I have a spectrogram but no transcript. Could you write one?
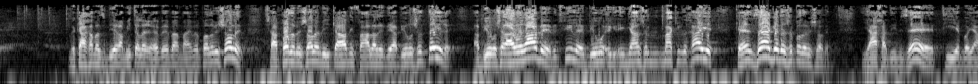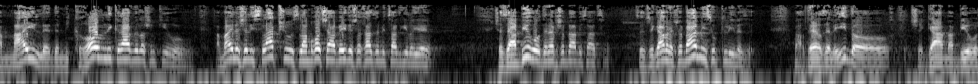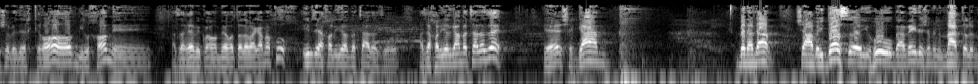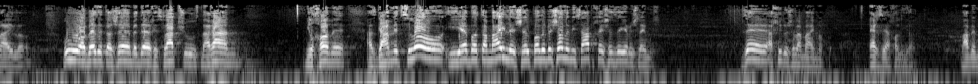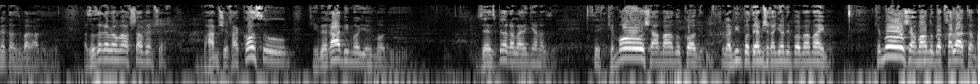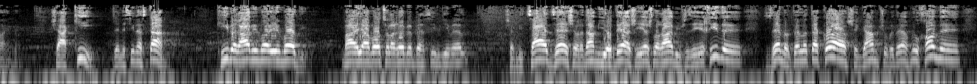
וככה מסביר עמית על הרבה במים ופודו בשולם. שהפודו בשולם בעיקר נפעל על ידי הבירו של תרא, הבירו של אבו רבה, בתפילה, עניין של מקיף וחי, כן? זה הגדר של פודו בשולם. יחד עם זה, תהיה בו המיילה דמקרוב לקרב ולא שום קירוב. המיילה של איסלאפשוס, למרות שהאביידה שלך זה מצד גילוייר. שזה הבירו דנפש הבא מסעצו. זאת אומרת שגם הנפש הבא הוא כלי לזה. ועל דרך זה לאידוך, שגם הבירו שבדרך קרוב, מלחומה, אז הרב כבר אומר אותו דבר גם הפוך. אם זה יכול להיות בצד הזה, אז זה יכול להיות גם בצד הזה. שגם בן אדם שהאבידוסו הוא באבידה שמלמטו למיילו, הוא עובד את השם בדרך אסלאפשוס, נרן, מלחומה, אז גם אצלו יהיה בו את המיילה של פודו בשולם מספחה שזה יהיה בשלימוס. זה החידוש של המים פה. איך זה יכול להיות? מה באמת ההסברה לזה? אז זה הרב אומר עכשיו בהמשך. ממשיך הכוסו, כי ברבי מויו מודי. זה הסבר על העניין הזה. כמו שאמרנו קודם, צריך להבין פה את המשך העניינים פה במים. כמו שאמרנו בהתחלת המים, שהקי זה נסין הסתם, קי ברבי מויו מודי. מה היה הוורד של הרב בסעיף ג'? שמצד זה שבן אדם יודע שיש לו רבים, שזה יחידה, זה נותן לו את הכוח שגם כשהוא בדרך מלחומה,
